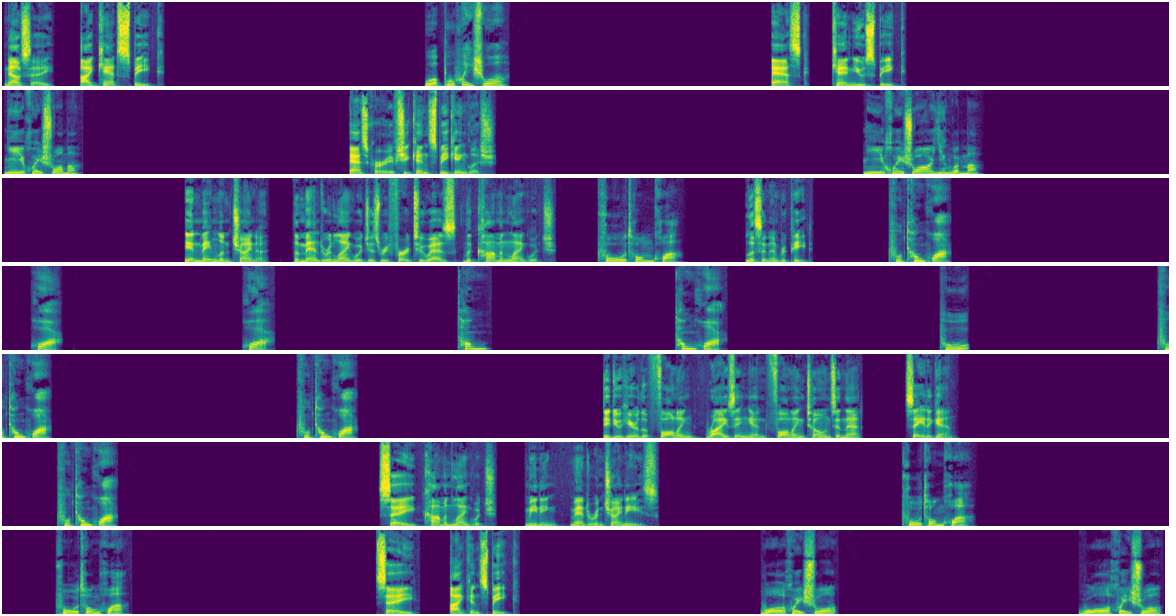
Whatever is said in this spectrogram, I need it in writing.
Now say, I can't speak. 我不会说， Ask, Can you speak? 你会说吗？ Ask her if she can speak English. 你会说英文吗？ In mainland China, the Mandarin language is referred to as the common language. 普通话，Listen and repeat. 普通话，话，话，通，通话，普，普通话，普通话。Did you hear the falling, rising, and falling tones in that? Say it again. 普通话， Say common language, meaning Mandarin Chinese. 普通话，普通话， Say, I can speak. 我会说，我会说，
